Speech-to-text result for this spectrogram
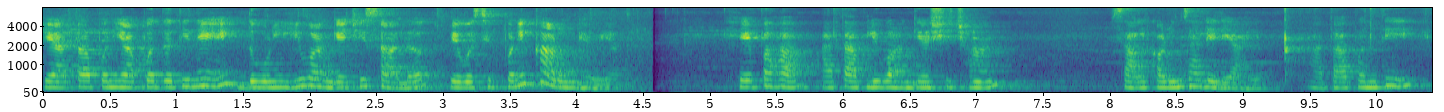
हे आता आपण या पद्धतीने दोन्हीही वांग्याची सालं व्यवस्थितपणे काढून घेऊयात. हे पहा आता आपली वांगी अशी छान साल काढून झालेली आहे. आता आपण ती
